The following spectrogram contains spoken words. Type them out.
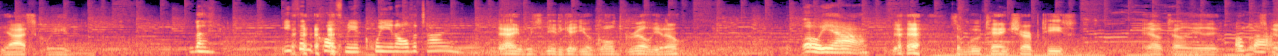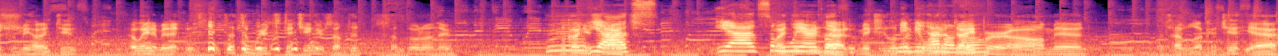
Yes, queen. Ethan calls me a queen all the time. Hey, we just need to get you a gold grill, you know? Oh yeah. Some Wu Tang sharp teeth. Yeah, I'm telling you, it, Oh, looks good from behind too. Oh wait a minute, is, is that some weird stitching or something? Something going on there? Look on Mm, your yeah, sides. It's yeah, it's some Why'd weird they do that? like it makes you look maybe- like you're I wearing a don't know. diaper. Oh man. Let's have a look at you. Yeah,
